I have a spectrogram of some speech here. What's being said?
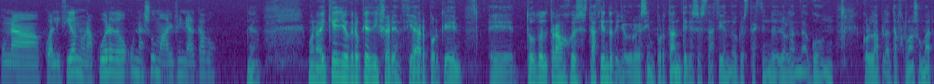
una coalición, un acuerdo, una suma, al fin y al cabo. Bueno, hay que yo creo que diferenciar porque eh, todo el trabajo que se está haciendo, que yo creo que es importante que se está haciendo, que está haciendo Yolanda con, con la plataforma Sumar,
